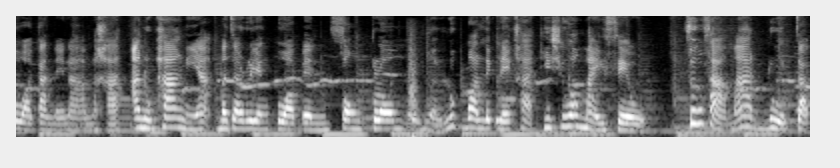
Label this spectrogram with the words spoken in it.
ตัวกันในน้ำนะคะ อนุภาคนี้มันจะเรียงตัวเป็นทรงกลมเหมือนลูกบอลเล็ก ๆ ค่ะ ที่ชื่อว่าไมเซล ซึ่งสามารถดูดจับ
